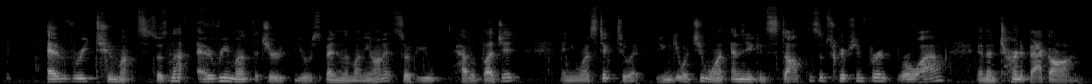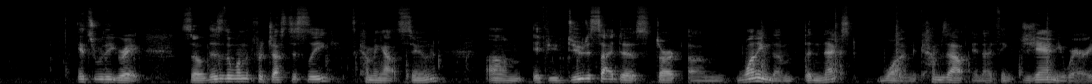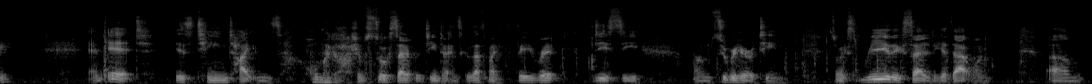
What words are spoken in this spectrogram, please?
every two months. So it's not every month that you're you're spending the money on it. So if you have a budget and you want to stick to it, you can get what you want, and then you can stop the subscription for, for a while and then turn it back on. It's really great. So this is the one for Justice League. It's coming out soon. Um, if you do decide to start um, wanting them, the next one comes out in I think January, and it is Teen Titans. Oh my gosh, I'm so excited for Teen Titans because that's my favorite DC um, superhero team. So I'm really excited to get that one. Um,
